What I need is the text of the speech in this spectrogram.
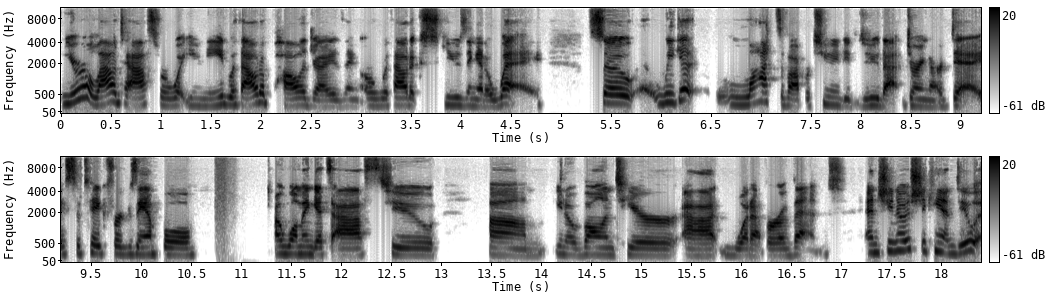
you're allowed to ask for what you need without apologizing or without excusing it away. So we get lots of opportunity to do that during our day. So, take, for example, a woman gets asked to um, you know, volunteer at whatever event. And she knows she can't do it.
